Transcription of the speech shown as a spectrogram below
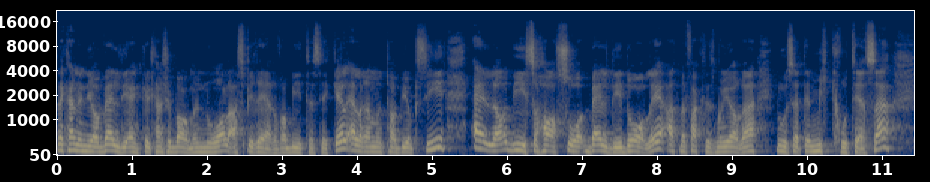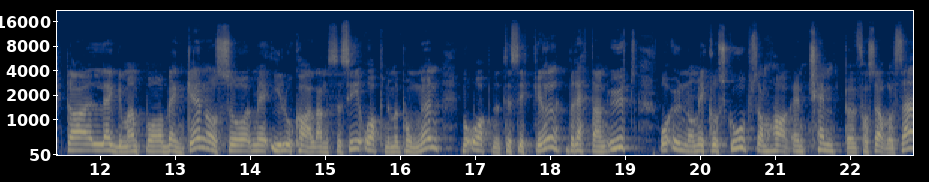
Det kan en gjøre veldig enkelt, kanskje bare med nål, aspirere fra bitestikkel, eller en må ta biopsi. Eller de som har så veldig dårlig at vi faktisk må gjøre noe som heter mikrotese. Da legger man på benken, og så med, i lokal anestesi åpner vi pungen. Vi åpner testikkelen, bretter den ut, og under mikroskop, som har en kjempeforstørrelse,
